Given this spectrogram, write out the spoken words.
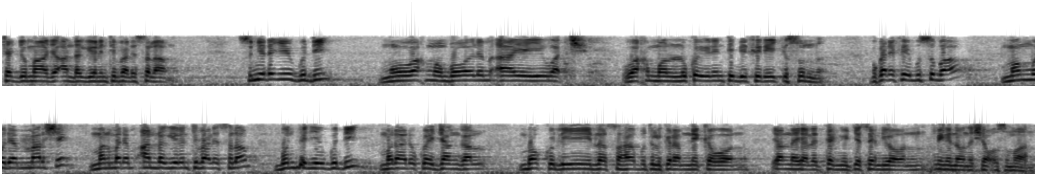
ca jumaa ja ànd ak yonente bi alayhi salaam suñu dajee guddi mu wax ma mboolem aaya yi wàcc wax ma lu ko yonente bi firee ci sunna bu ko defee bu subaa moom mu dem marché man ma dem ànd ak yonente bi alayhi salaam buñ dajee guddi ma daal di koy jàngal mbokk lii la sahabatul kiram nekk woon yal na yàlla teg ñu ci seen yoon mi ngi noonu Cheikh Ousmane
